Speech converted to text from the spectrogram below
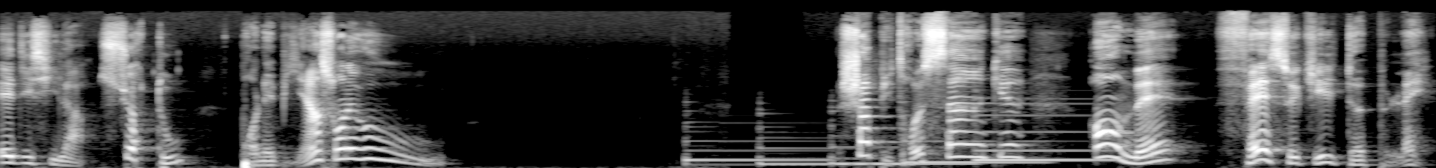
et d'ici là, surtout, prenez bien soin de vous. Chapitre 5 En mai, fais ce qu'il te plaît.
